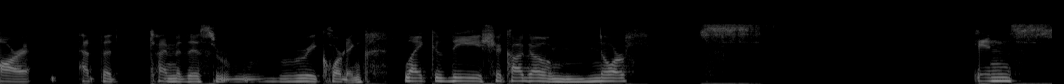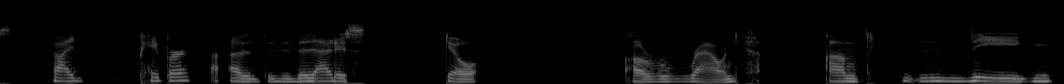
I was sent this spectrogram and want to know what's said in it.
are at the time of this recording. Like the Chicago North Inside paper, uh, th- th- that is still around. Um, the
